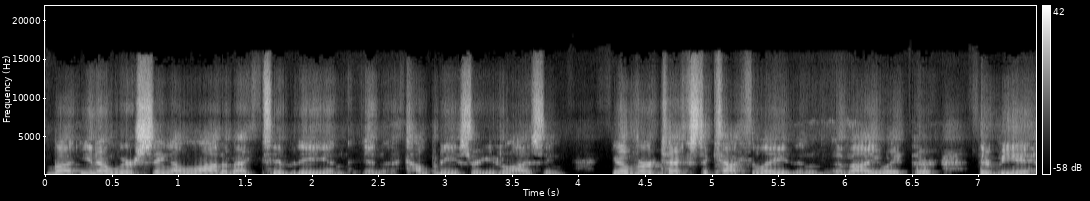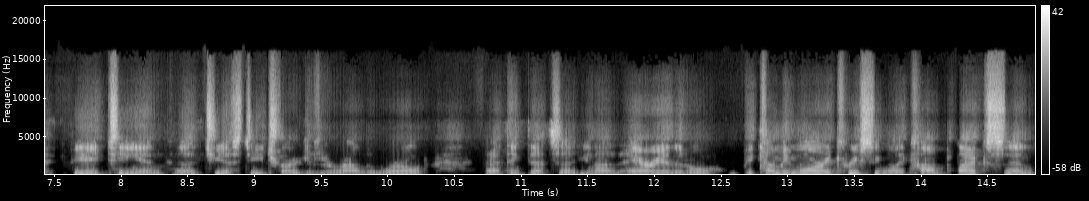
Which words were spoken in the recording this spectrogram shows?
But you know, we're seeing a lot of activity, and, and companies are utilizing you know Vertex to calculate and evaluate their their VAT and uh, GST charges around the world. And I think that's a you know an area that will becoming more increasingly complex, and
